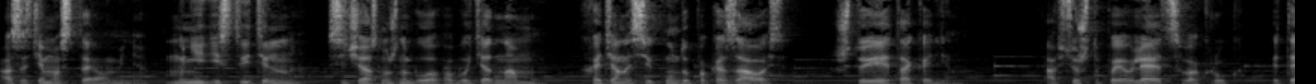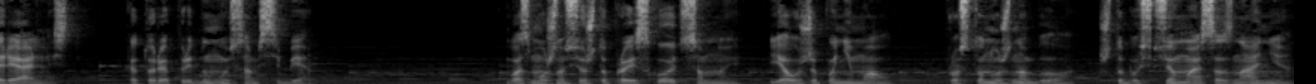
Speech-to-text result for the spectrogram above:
а затем оставил меня. Мне действительно сейчас нужно было побыть одному, хотя на секунду показалось, что я и так один. А все, что появляется вокруг, это реальность, которую я придумаю сам себе. Возможно, все, что происходит со мной, я уже понимал. Просто нужно было, чтобы все мое сознание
